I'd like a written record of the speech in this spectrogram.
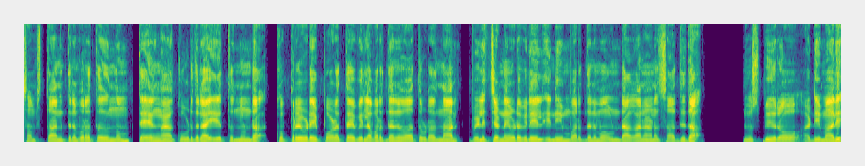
സംസ്ഥാനത്തിന് പുറത്തു നിന്നും തേങ്ങ കൂടുതലായി എത്തുന്നുണ്ട്. കൊപ്രയുടെ ഇപ്പോഴത്തെ വിലവർധനവ് തുടർന്നാൽ വെളിച്ചെണ്ണയുടെ വിലയിൽ ഇനിയും വർധനവ് ഉണ്ടാകാനാണ് സാധ്യത. News bureau Adimali.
